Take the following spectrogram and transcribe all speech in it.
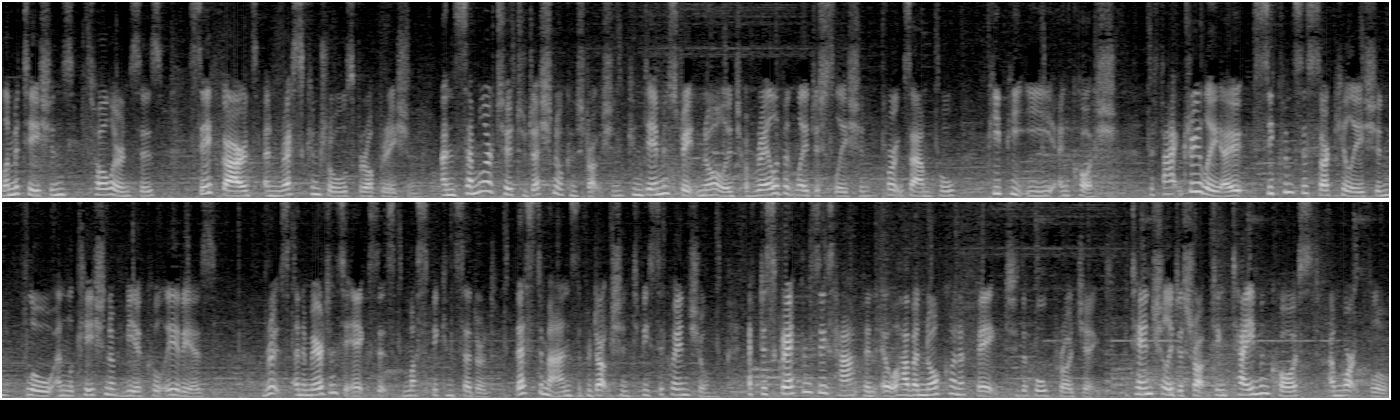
limitations, tolerances, safeguards and risk controls for operation. And similar to traditional construction, can demonstrate knowledge of relevant legislation, for example, PPE and COSHH. The factory layout sequences circulation, flow and location of vehicle areas. Routes and emergency exits must be considered. This demands the production to be sequential. If discrepancies happen, it will have a knock-on effect to the whole project, potentially disrupting time and cost and workflow.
